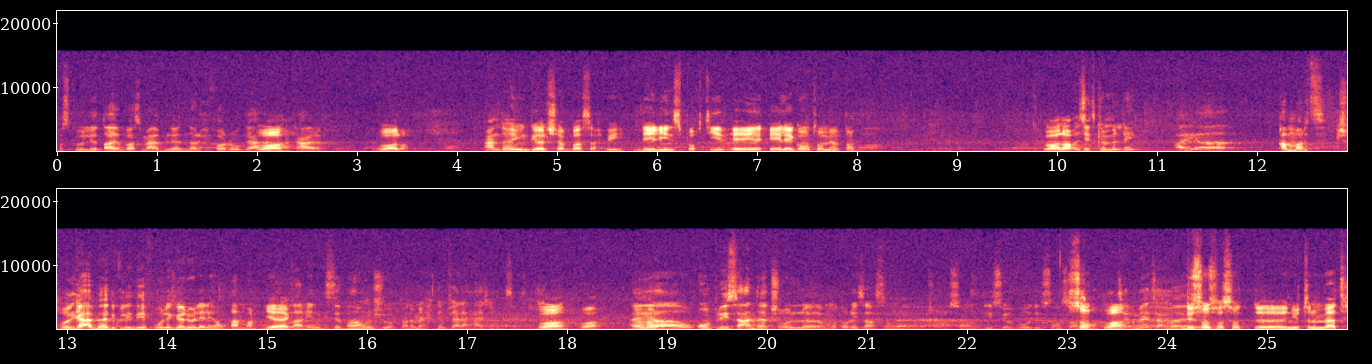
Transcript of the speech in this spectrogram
parce que les taille basse مع بلادنا الحر وكاع واه. راك عارف Voilà. عندها une gueule شابة صاحبي des lignes sportives et élégantes en même temps. Voilà, زيد كمل لي. هيا قمرت شغل كاع بهذوك اللي défauts اللي قالوا لي عليهم قمرت. والله غير نكسبها ونشوف أنا ما نحكمش على حاجة نكسب واه واه. هيا en plus عندك شغل motorisation شغل 110 chevaux 260 Cent- واه. كيلومتر زعما 260 آه، نيوتن متر.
